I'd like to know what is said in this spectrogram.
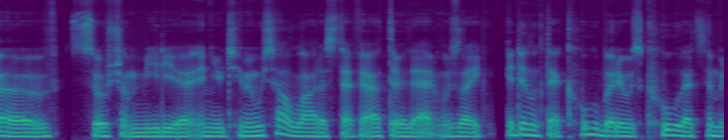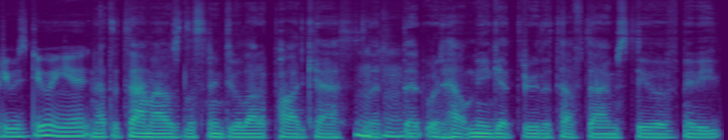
of social media and YouTube. And we saw a lot of stuff out there that was like, it didn't look that cool, but it was cool that somebody was doing it. And at the time I was listening to a lot of podcasts that, mm-hmm. that would help me get through the tough times too of maybe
